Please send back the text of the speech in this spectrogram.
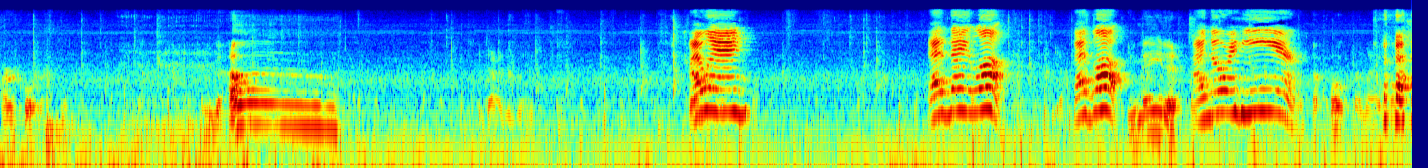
Parkour. Here we go. Ah! I died again. I win. And then look. Yeah. Guys, look. You made it. I know we're here. Oh, oh and I lost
